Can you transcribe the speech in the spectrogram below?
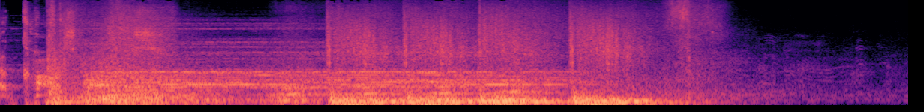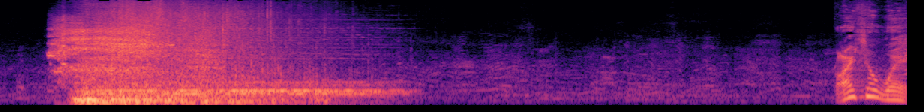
the cosmos! Right away.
